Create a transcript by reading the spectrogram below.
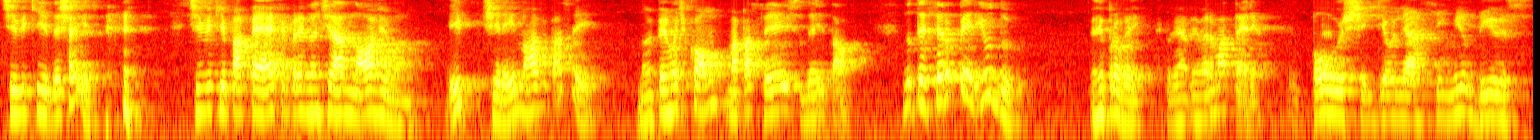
Tive que. Deixa aí. Tive que ir pra PF precisando tirar 9, mano. E tirei 9 e passei. Não me pergunte como, mas passei, estudei e tal. No terceiro período, eu reprovei. Reprovei a primeira matéria. Poxa, que olhar assim, meu Deus,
